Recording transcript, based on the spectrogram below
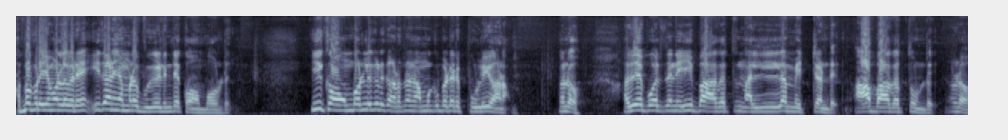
അപ്പോൾ പ്രിയമുള്ളവരെ ഇതാണ് നമ്മുടെ വീടിന്റെ കോമ്പൗണ്ട് ഈ കോമ്പൗണ്ടിലേക്ക് കടന്നാൽ നമുക്ക് ഇവിടെ ഒരു പുളി കാണാം. കണ്ടോ? അതേപോലെ തന്നെ ഈ ഭാഗത്ത് നല്ല മിറ്റുണ്ട്. ആ ഭാഗത്തുണ്ട്. കണ്ടോ?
